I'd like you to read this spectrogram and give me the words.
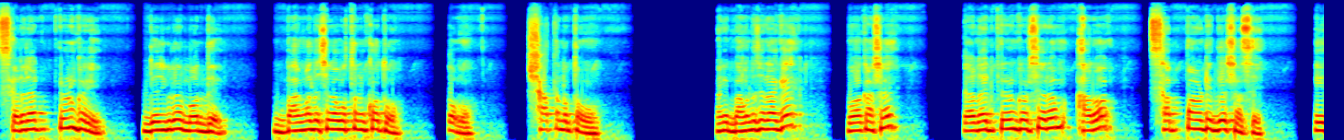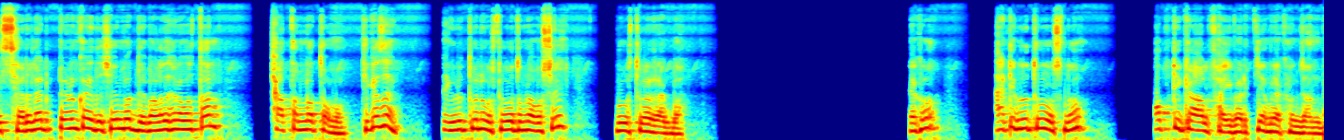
স্যাটেলাইট প্রেরণকারী দেশগুলোর মধ্যে বাংলাদেশের অবস্থান কত তম সাতান্নতম। মানে বাংলাদেশের আগে মহাকাশে স্যাটেলাইট প্রেরণ করছে এরকম আরও ছাপ্পান্নটি দেশ আছে। এই স্যাটেলাইট প্রেরণকারী দেশের মধ্যে বাংলাদেশের অবস্থান সাতান্নতম, ঠিক আছে? এই গুরুত্বপূর্ণ প্রশ্নগুলো তোমরা অবশ্যই মুখস্থ করে রাখবা। দেখো, আরেকটি গুরুত্বপূর্ণ প্রশ্ন, অপটিক্যাল ফাইবার কি আমরা এখন জানব?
